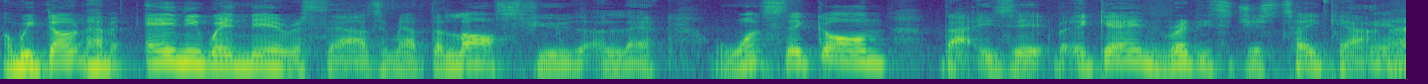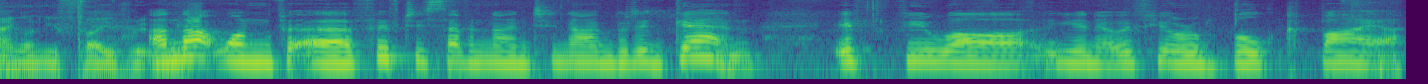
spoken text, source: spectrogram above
And we don't have anywhere near a thousand. We have the last few that are left. Once they're gone, that is it. But again, ready to just take out and hang on your favourite. And that one, uh, fifty-seven ninety-nine. But again, if you are, you know, if you're a bulk buyer,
